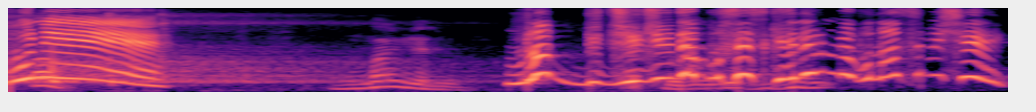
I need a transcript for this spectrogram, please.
Bu ne? Bundan geliyor. Murat bir civcivden bu ses gelir mi? Bu nasıl bir şey?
